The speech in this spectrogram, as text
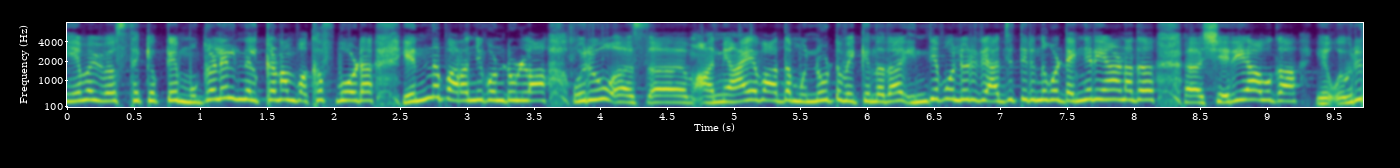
നിയമവ്യവസ്ഥയ്ക്കൊക്കെ മുകളിൽ നിൽക്കണം വഖഫ് ബോർഡ് എന്ന് പറഞ്ഞുകൊണ്ടുള്ള ഒരു ന്യായവാദം മുന്നോട്ട് വെക്കുന്നത് ഇന്ത്യ പോലൊരു രാജ്യത്തിരുന്നു കൊണ്ട് എങ്ങനെയാണത് ശരിയാവുക? ഒരു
